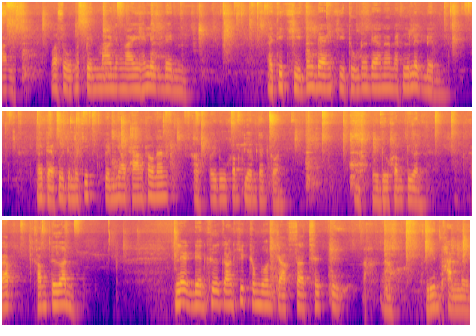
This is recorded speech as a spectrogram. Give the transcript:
าย ว่าสูตรมันเป็นมายังไงให้เลขเด่น ไอ้ที่ขีดแดงๆขีดถูกแดงๆนั่นนะคือเลขเด่น แล้วแต่เพื่อนจะมาชิกเป็นแนวทางเท่านั้นเอาไปดูคำเตือนกันก่อนอไปดูคำเตือนครับคำเตือน เลขเด่นคือการคิดคำนวณจากสถิติอ้าวลิ้นพันเลย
